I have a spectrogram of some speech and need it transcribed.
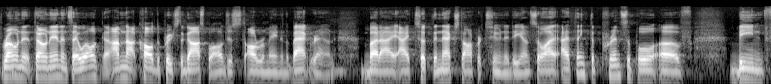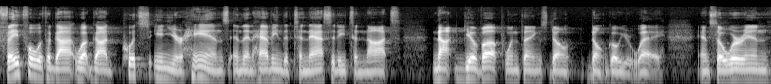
thrown it thrown in and say, well, I'm not called to preach the gospel. I'll just I'll remain in the background. But I, I took the next opportunity, and so I, I think the principle of being faithful with God, what God puts in your hands, and then having the tenacity to not not give up when things don't don't go your way. And so we're in,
